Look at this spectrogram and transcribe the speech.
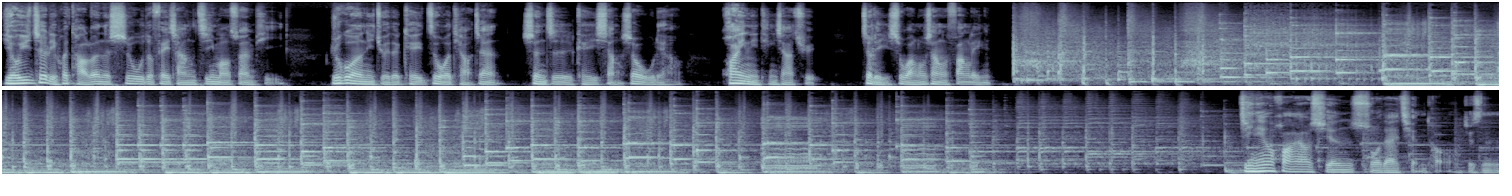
由于这里会讨论的事物都非常鸡毛蒜皮，如果你觉得可以自我挑战，甚至可以享受无聊，欢迎你听下去。这里是网络上的方龄。话要先说在前头，就是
